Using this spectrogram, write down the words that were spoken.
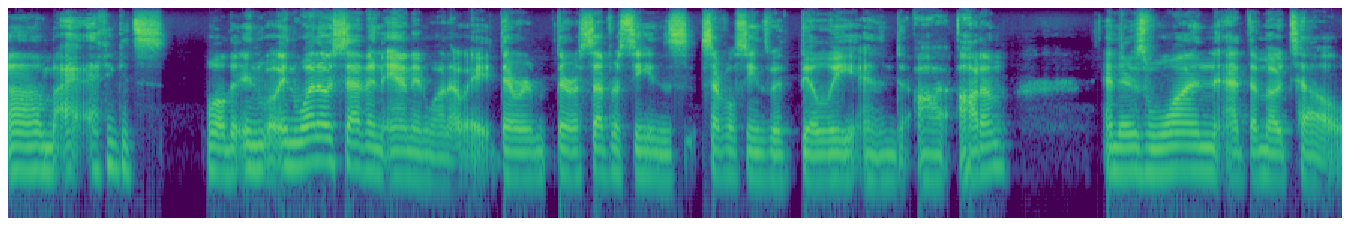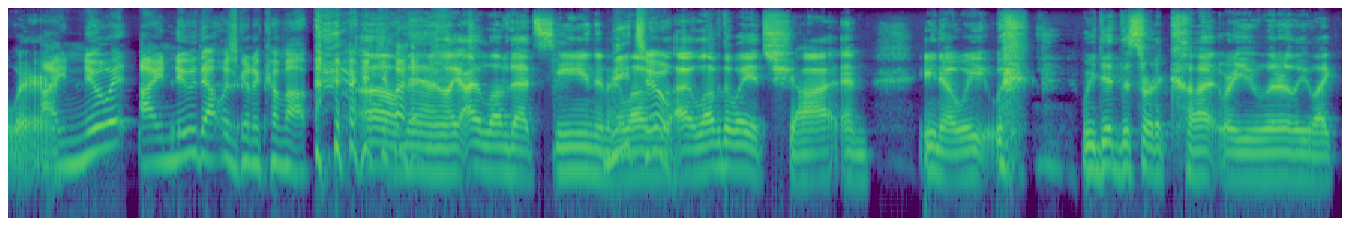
um, I, I, think it's well in in 107 and in 108 there were there were several scenes several scenes with Billy and uh, Autumn and there's one at the motel where I knew it. I knew that was going to come up. oh man, like I love that scene, and Me I love too. I love the way it's shot, and you know we we did this sort of cut where you literally like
